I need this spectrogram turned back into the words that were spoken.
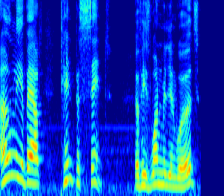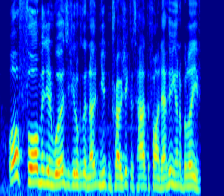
only about 10% of his 1 million words or 4 million words if you look at the Newton Project. It's hard to find out. Who are you going to believe,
